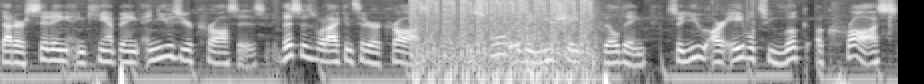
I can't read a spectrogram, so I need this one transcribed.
that are sitting and camping and use your crosses. This is what I consider a cross. The school is a U-shaped building, so you are able to look across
